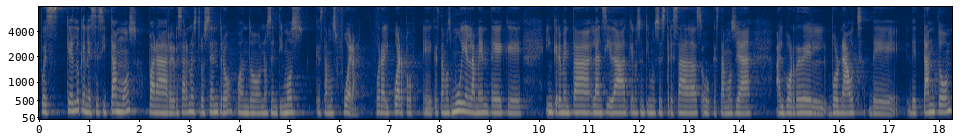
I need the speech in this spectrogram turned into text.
pues, qué es lo que necesitamos para regresar a nuestro centro cuando nos sentimos que estamos fuera, fuera del cuerpo, eh, que estamos muy en la mente, que incrementa la ansiedad, que nos sentimos estresadas o que estamos ya al borde del burnout de, de tanto,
